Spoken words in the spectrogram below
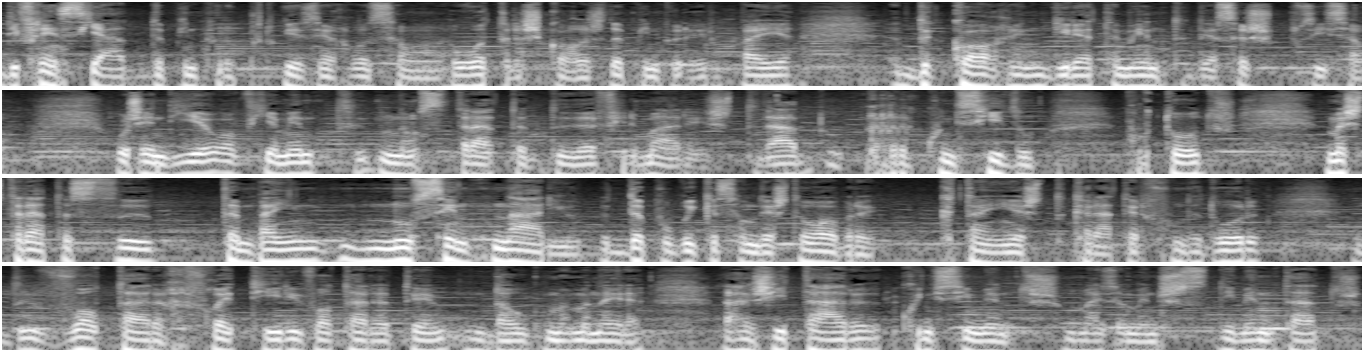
diferenciado da pintura portuguesa em relação a outras escolas da pintura europeia, decorrem diretamente dessa exposição. Hoje em dia, obviamente, não se trata de afirmar este dado, reconhecido por todos, mas trata-se também no centenário da publicação desta obra, que tem este caráter fundador de voltar a refletir e voltar até, de alguma maneira, a agitar conhecimentos mais ou menos sedimentados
